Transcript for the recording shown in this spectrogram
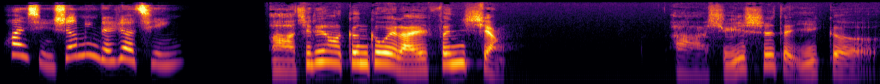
唤醒生命的热情。啊，今天要跟各位来分享啊，许医师的一个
